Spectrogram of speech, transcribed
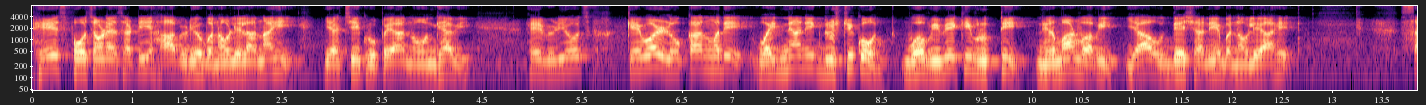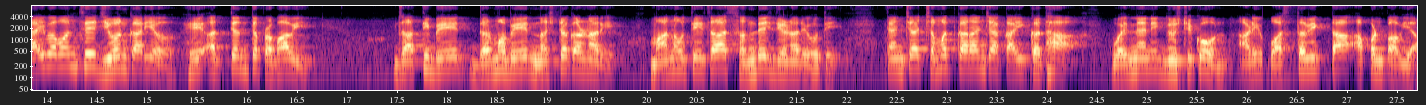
ठेस पोहोचवण्यासाठी हा व्हिडिओ बनवलेला नाही याची कृपया नोंद घ्यावी. हे व्हिडिओज केवळ लोकांमध्ये वैज्ञानिक दृष्टिकोन व विवेकी वृत्ती निर्माण व्हावी या उद्देशाने बनवले आहेत. साईबाबांचे जीवनकार्य हे अत्यंत प्रभावी जातीभेद धर्मभेद नष्ट करणारे मानवतेचा संदेश देणारे होते. त्यांच्या चमत्कारांच्या काही कथा वैज्ञानिक दृष्टिकोन आणि वास्तविकता आपण पाहूया.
